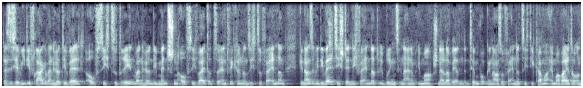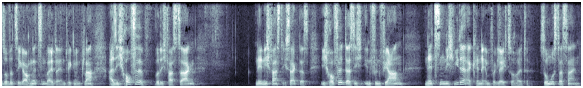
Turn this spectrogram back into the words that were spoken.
Das ist ja wie die Frage, wann hört die Welt auf, sich zu drehen, wann hören die Menschen auf, sich weiterzuentwickeln und sich zu verändern. Genauso wie die Welt sich ständig verändert, übrigens in einem immer schneller werdenden Tempo, genauso verändert sich die Kammer immer weiter und so wird sich auch Netzen weiterentwickeln. Klar, also ich hoffe, würde ich fast sagen, nee, nicht fast, ich sage das, ich hoffe, dass ich in fünf Jahren Netzen nicht wiedererkenne im Vergleich zu heute. So muss das sein.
